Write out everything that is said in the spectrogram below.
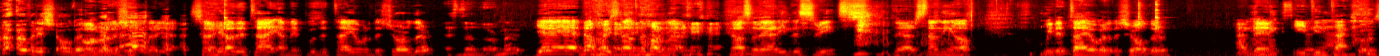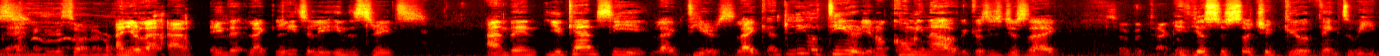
Over the shoulder. over the shoulder. Yeah. So they have the tie and they put the tie over the shoulder. That's not normal. Yeah, yeah, yeah. no, it's not normal. No, so they are in the streets. They are standing up with a tie over the shoulder, and In then Mexico, eating yeah. tacos. Yeah, it makes it so normal. And you're like, and in the like literally in the streets, and then you can see like tears, like a little tear, you know, coming out because it's just like So good taco. it's just such a good thing to eat,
